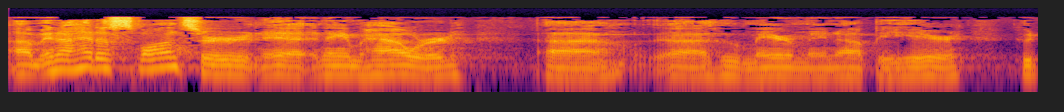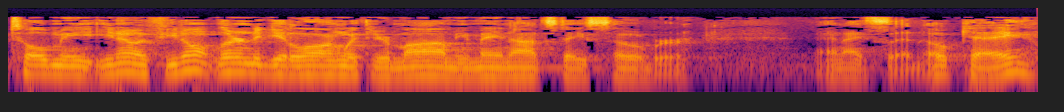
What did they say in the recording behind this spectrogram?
Um, and I had a sponsor uh, named Howard uh, uh, who may or may not be here, who told me, you know, if you don't learn to get along with your mom, you may not stay sober. And I said, okay.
